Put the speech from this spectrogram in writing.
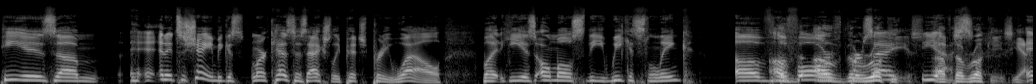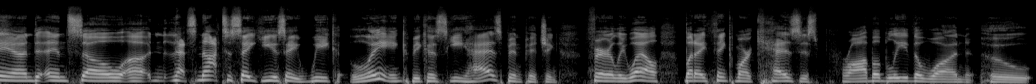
he is, um, and it's a shame because Marquez has actually pitched pretty well, but he is almost the weakest link of the of, four of the rookies yes. of the rookies yes and and so uh, that's not to say he is a weak link because he has been pitching fairly well but i think marquez is probably the one who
